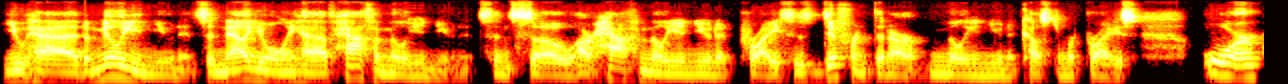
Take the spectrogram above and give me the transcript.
you had a million units and now you only have half a million units. And so our half a million unit price is different than our million unit customer price. Or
